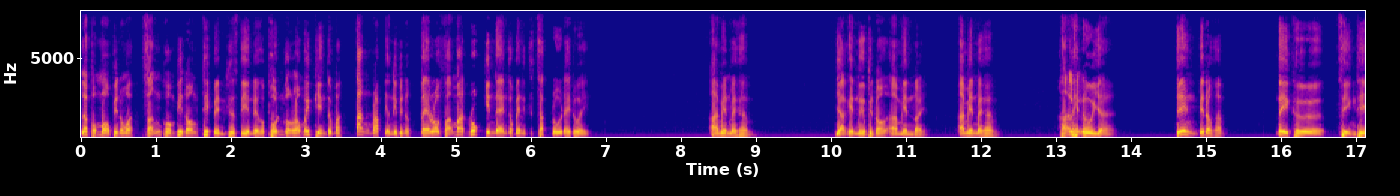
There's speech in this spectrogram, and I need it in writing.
แล้วผมบอกพี่น้องว่าสังคมพี่น้องที่เป็นคริสเตียนเนี่ยผลของเราไม่เพียงแต่ว่าตั้งรับอย่างนี้พี่น้องแต่เราสามารถรุกกินแดนก็เป็นศัตรูได้ด้วย อาเมนไหมครับ อยากเห็นมือพี่น้องอาเมนหน่อย อาเมนไหมครับฮาเลลูยาจริงพี่น้องครับ นี่คือสิ่งที่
